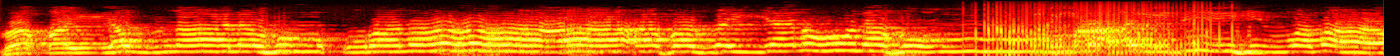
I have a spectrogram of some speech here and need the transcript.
وقيضنا لهم قرناء فزينوا لهم من أيديهم وما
